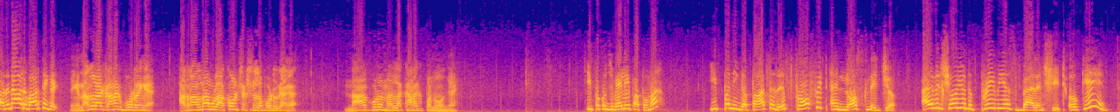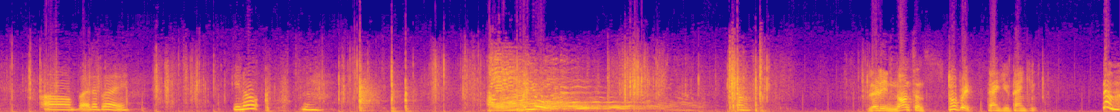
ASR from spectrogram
பதினாறு வார்த்தைகள். நீங்க நல்லா கணக்கு போடுறீங்க. அதனால தான் உங்களை அக்கௌண்ட் செக்ஷன்ல போட்டிருக்காங்க. நான் கூட நல்லா கணக்கு பண்ணுவேங்க. இப்ப கொஞ்சம் வேலையை பார்ப்போமா? இப்ப நீங்க பார்த்தது profit and loss ledger I will show you the previous balance sheet okay பரபாய் யூனோ ஐயோ! Bloody nonsense stupid thank you thank you என்ன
